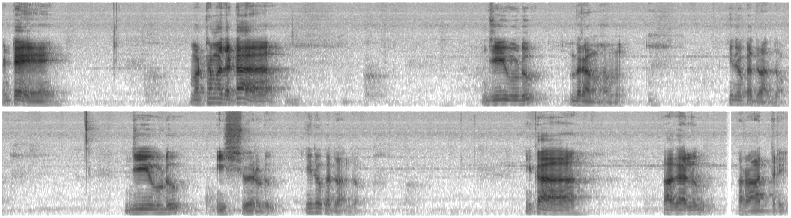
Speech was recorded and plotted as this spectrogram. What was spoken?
అంటే మొట్టమొదట జీవుడు బ్రహ్మము. ఇది ఒక ద్వంద్వం. జీవుడు ఈశ్వరుడు ఇది ఒక ద్వంద్వం. ఇక పగలు రాత్రి.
